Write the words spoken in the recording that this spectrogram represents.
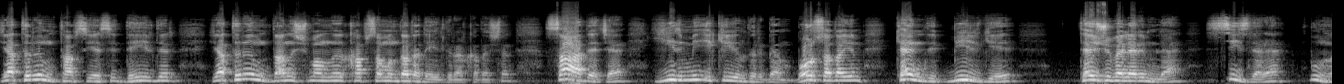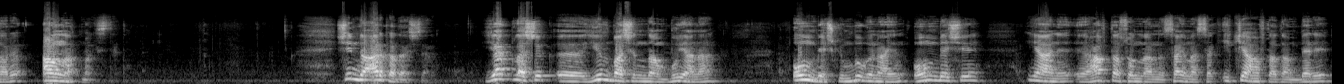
yatırım tavsiyesi değildir. Yatırım danışmanlığı kapsamında da değildir arkadaşlar. Sadece 22 yıldır ben borsadayım. Kendi bilgi, tecrübelerimle sizlere bunları anlatmak istedim. Şimdi arkadaşlar yaklaşık e, yılbaşından bu yana 15 gün bugün ayın 15'i yani e, hafta sonlarını saymazsak 2 haftadan beri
